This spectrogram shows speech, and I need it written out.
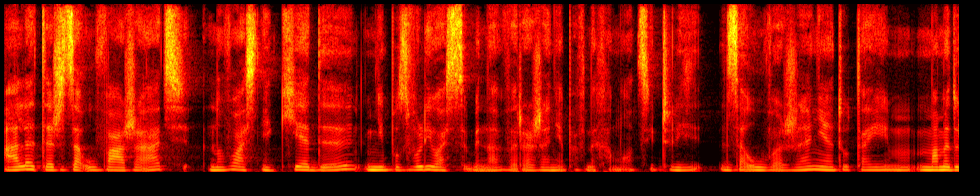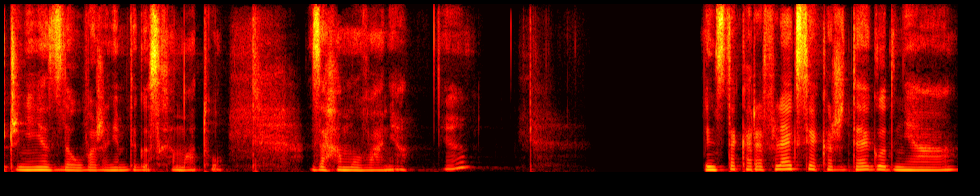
ale też zauważać, no właśnie, kiedy nie pozwoliłaś sobie na wyrażenie pewnych emocji, czyli zauważenie, tutaj mamy do czynienia z zauważeniem tego schematu zahamowania. Nie? Więc taka refleksja każdego dnia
